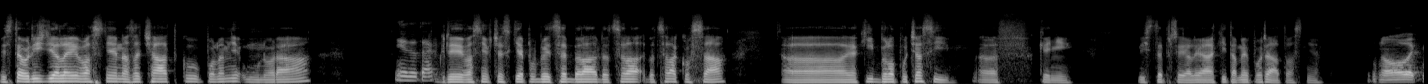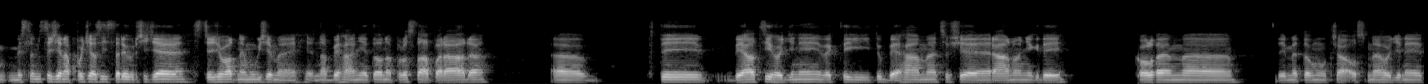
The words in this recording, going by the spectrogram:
Vy jste odjížděli vlastně na začátku podle mě února, je to tak. Kdy vlastně v České republice byla docela, docela kosa. Uh, jaký bylo počasí uh, v Keni, když jste přijeli a jaký tam je pořád vlastně? No, tak myslím si, že na počasí se tady určitě stěžovat nemůžeme. Na běhání je to naprostá paráda. Uh, v ty běhací hodiny, ve kterých tu běháme, což je ráno někdy kolem, dejme tomu třeba 8 hodiny,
